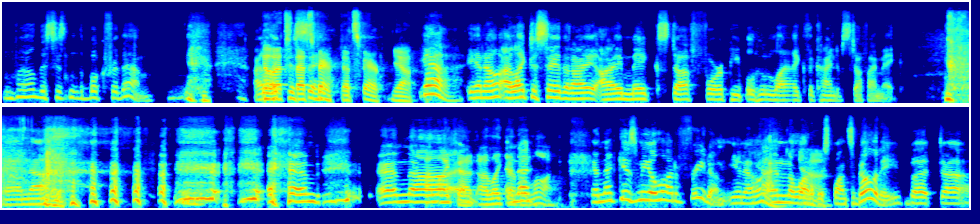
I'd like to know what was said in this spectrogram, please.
well this isn't the book for them. I no like that's to that's say- fair that's fair yeah. Yeah you know i like to say that i i make stuff for people who like the kind of stuff i make. And uh, and and uh, i like that and, i like that, and a lot. and that gives me a lot of freedom you know Yeah, and a lot of responsibility but uh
